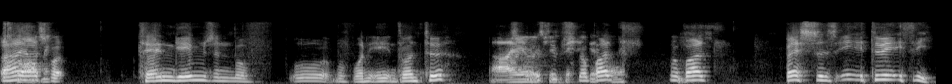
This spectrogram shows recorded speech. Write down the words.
Aye, that's me. what. Ten games and we've oh, we've won eight and drawn two. aye, it was Scottish not bad. Not bad. Best since 82 83.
